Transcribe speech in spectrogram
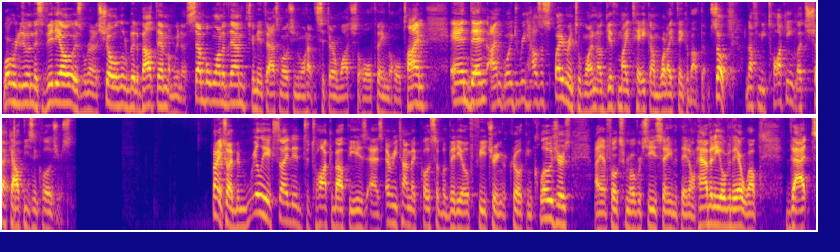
what we're gonna do in this video is we're gonna show a little bit about them. I'm gonna assemble one of them. It's gonna be in fast motion. You won't have to sit there and watch the whole thing the whole time. And then I'm going to rehouse a spider into one. I'll give my take on what I think about them. So enough of me talking. Let's check out these enclosures. All right, so I've been really excited to talk about these as every time I post up a video featuring acrylic enclosures, I have folks from overseas saying that they don't have any over there. Well, that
